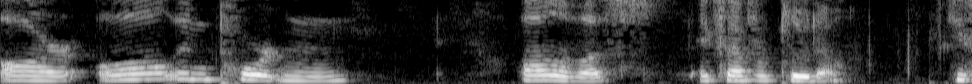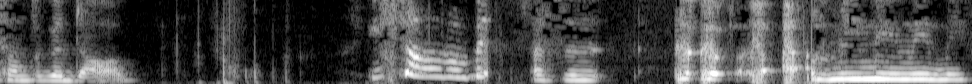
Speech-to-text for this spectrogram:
are all important. All of us, except for Pluto. He sounds like a dog. You of a bit. That's the me, me, me, me.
